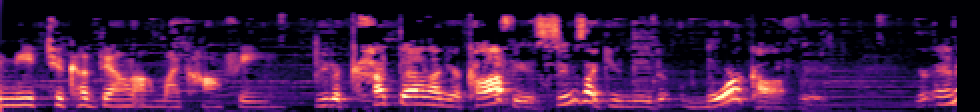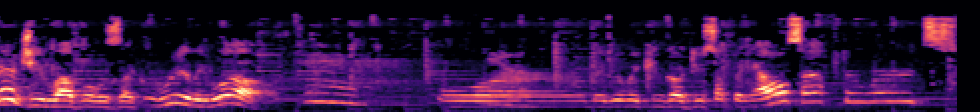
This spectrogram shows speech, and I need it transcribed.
need to cut down on my coffee. You need to cut down on your coffee. It seems like you need more coffee. Your energy level is like really low. Or maybe we can go do something else afterwards.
